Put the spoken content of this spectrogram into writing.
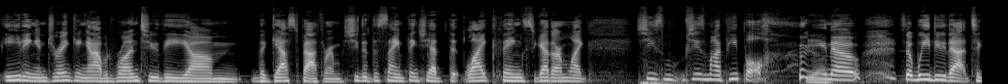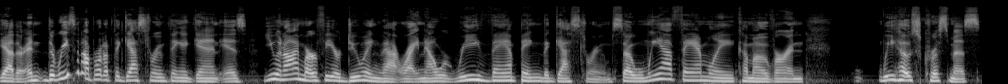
eating and drinking, and I would run to the um the guest bathroom. She did the same thing. She had th- like things together. I'm like. She's she's my people, Yeah. you know. So we do that together. And the reason I brought up the guest room thing again is you and I, Murphy, are doing that right now. We're revamping the guest room. So when we have family come over and we host Christmas,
